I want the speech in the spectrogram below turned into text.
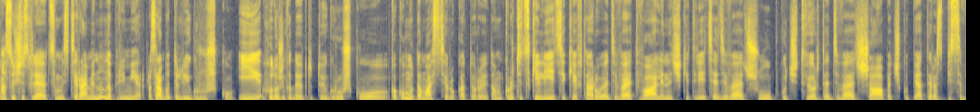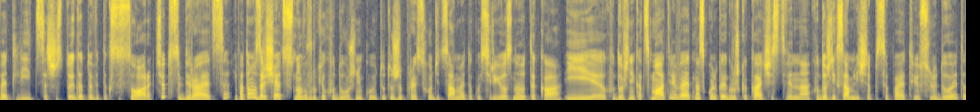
осуществляются мастерами, ну, например, разработали игрушку, и художник отдает эту игрушку какому-то мастеру, который там крутит скелетики, второй одевает валеночки, третий одевает шубку, четвертый одевает шапочку, пятый расписывает лица, шестой готовит аксессуары. Все это собирается, и потом возвращается снова в руки художнику, и тут уже происходит самое такое серьезное ОТК. И художник отсматривает, насколько игрушка качественная, качественно. Художник сам лично посыпает ее слюдой, это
